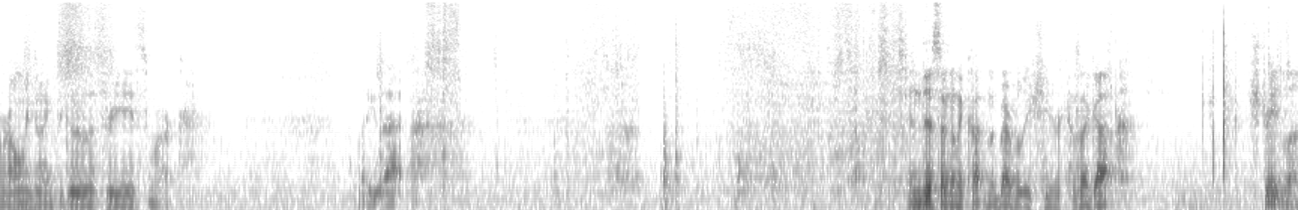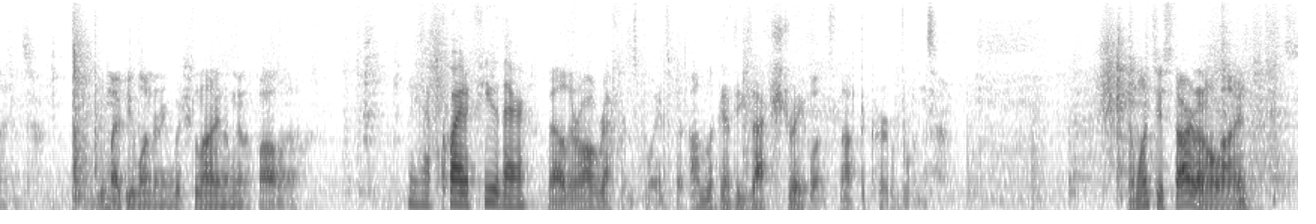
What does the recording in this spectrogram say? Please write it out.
we're only going to go to the 3 eighths mark. Like that. And this I'm going to cut in the Beverly shear because I got straight lines. You might be wondering which line I'm going to follow. You have quite a few there. Well, they're all reference points, but I'm looking at the exact straight ones, not the curved ones. And once you start on a line, it's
